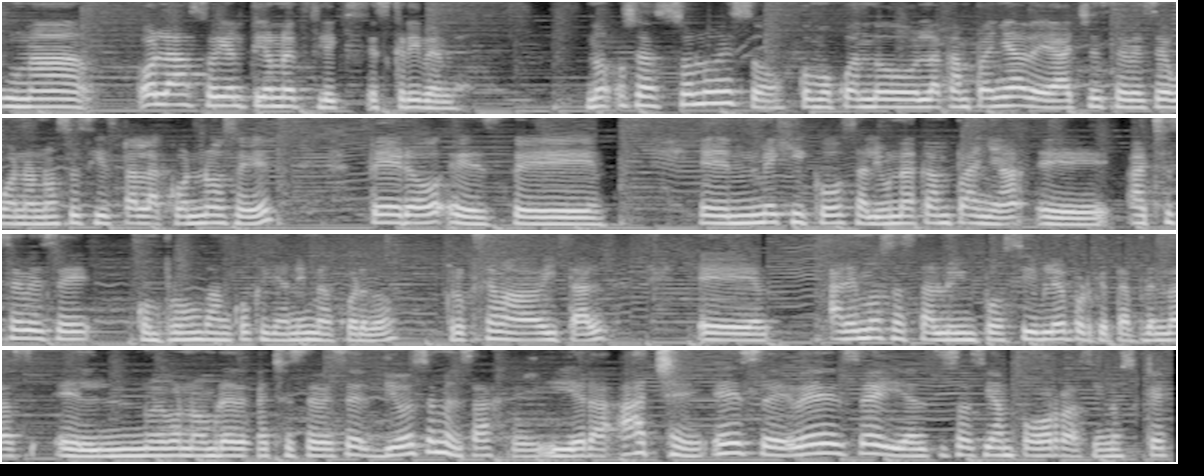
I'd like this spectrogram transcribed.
una, hola, soy el tío Netflix, escríbeme. ¿No? O sea, solo eso, como cuando la campaña de HSBC, bueno, no sé si esta la conoces, pero este, en México salió una campaña, eh, compró un banco que ya ni me acuerdo, creo que se llamaba Vital, eh, haremos hasta lo imposible porque te aprendas el nuevo nombre de HSBC. Dio ese mensaje y era HSBC y entonces hacían porras y no sé qué.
